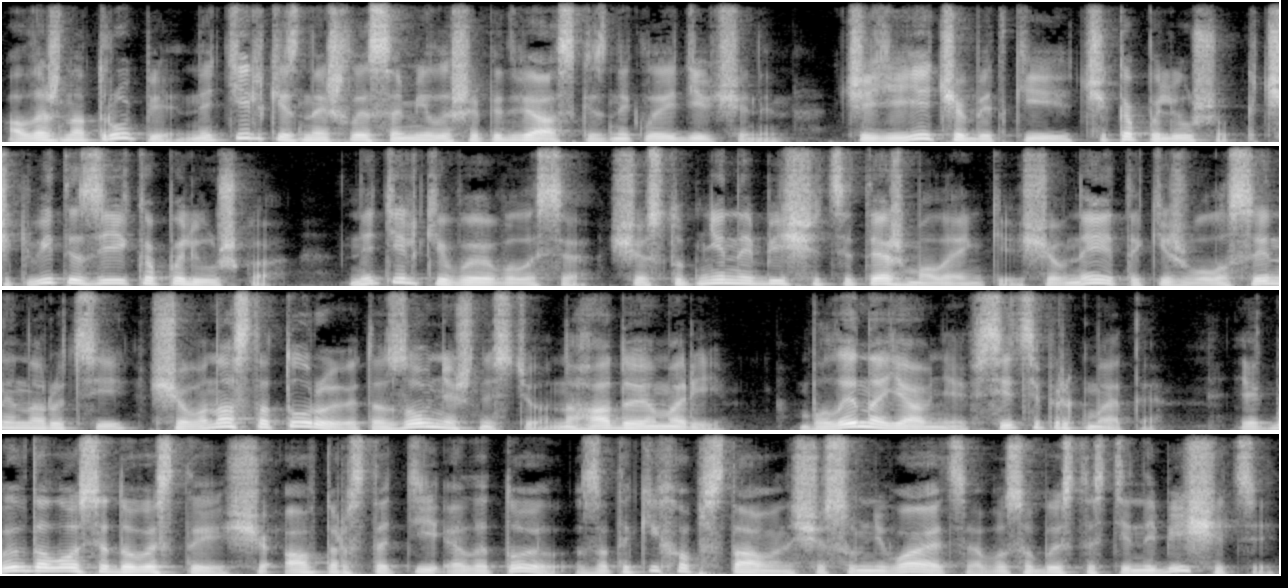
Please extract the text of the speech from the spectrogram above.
але ж на трупі не тільки знайшли самі лише підв'язки зниклої дівчини, чи її чобітки, чи капелюшок, чи квіти з її капелюшка. Не тільки виявилося, що ступні небіжчиці теж маленькі, що в неї такі ж волосини на руці, що вона статурою та зовнішністю нагадує Марі. Були наявні всі ці прикмети. Якби вдалося довести, що автор статті Елетойл за таких обставин, що сумнівається в особистості небіжчиці,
